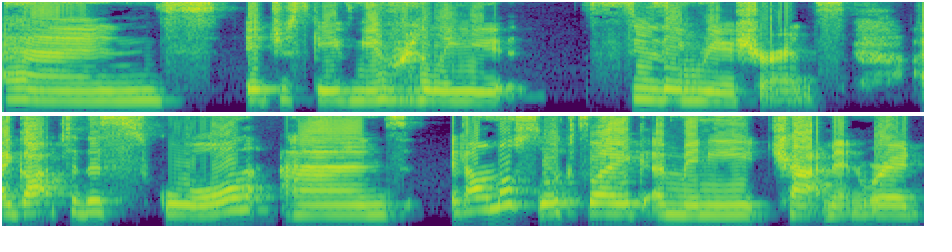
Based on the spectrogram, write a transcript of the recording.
and it just gave me a really soothing reassurance. I got to this school, and it almost looked like a mini Chapman where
